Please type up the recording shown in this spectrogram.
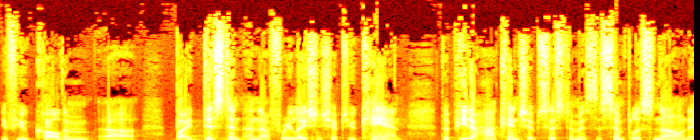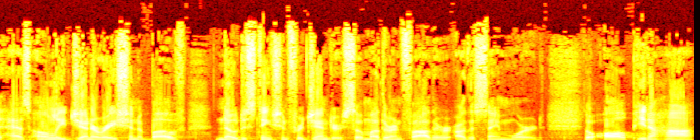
If you call them uh, by distant enough relationships, you can. The Pirahã kinship system is the simplest known. It has only generation above, no distinction for gender, so mother and father are the same word. So all Pirahã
